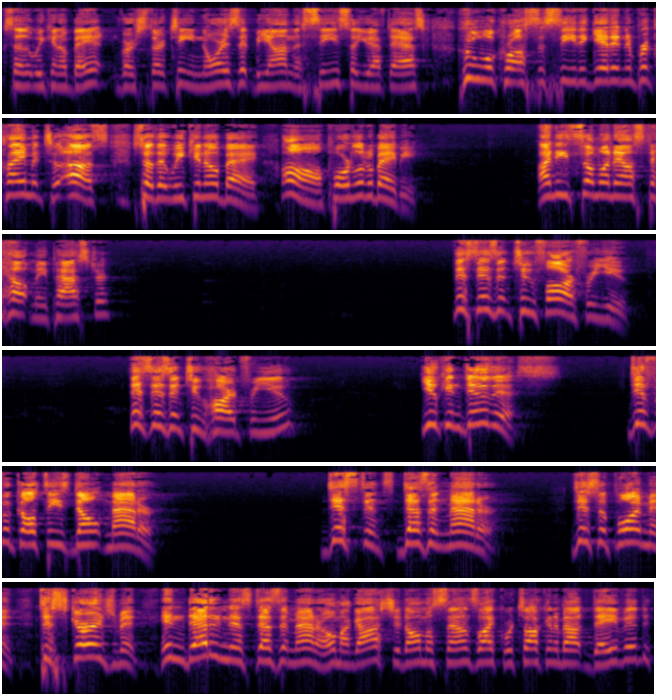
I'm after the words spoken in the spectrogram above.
so that we can obey it. Verse 13, nor is it beyond the sea, so you have to ask, who will cross the sea to get it and proclaim it to us so that we can obey? Oh, poor little baby. I need someone else to help me, Pastor. This isn't too far for you. This isn't too hard for you. You can do this. Difficulties don't matter. Distance doesn't matter. Disappointment, discouragement, indebtedness doesn't matter. Oh my gosh, it almost sounds like we're talking about David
